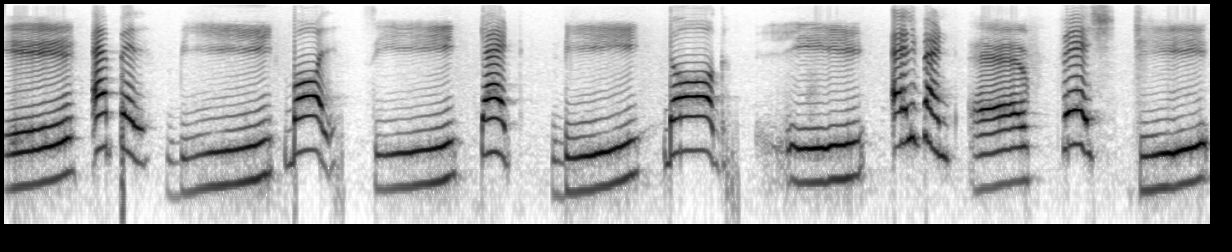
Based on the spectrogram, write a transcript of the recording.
A apple, B ball, C cat, D dog, E elephant, F fish, G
